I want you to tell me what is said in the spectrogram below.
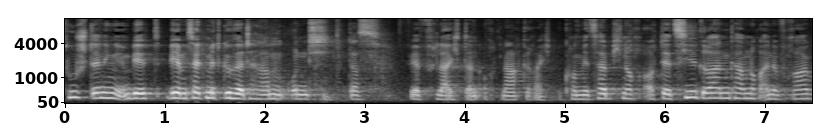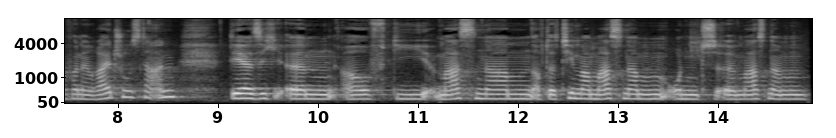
Zuständigen im BMZ mitgehört haben und dass wir vielleicht dann auch nachgereicht bekommen. Jetzt habe ich noch auf der Zielgeraden kam noch eine Frage von Herrn Reitschuster an, der sich ähm, auf die Maßnahmen, auf das Thema Maßnahmen und äh, Maßnahmen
